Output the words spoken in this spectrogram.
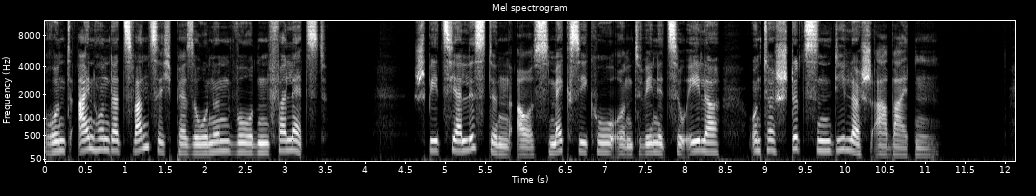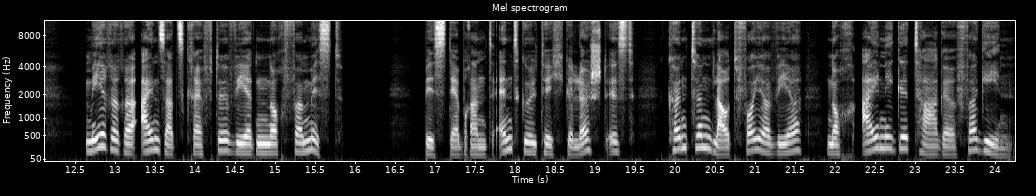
Rund 120 Personen wurden verletzt. Spezialisten aus Mexiko und Venezuela unterstützen die Löscharbeiten. Mehrere Einsatzkräfte werden noch vermisst. Bis der Brand endgültig gelöscht ist, könnten laut Feuerwehr noch einige Tage vergehen.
